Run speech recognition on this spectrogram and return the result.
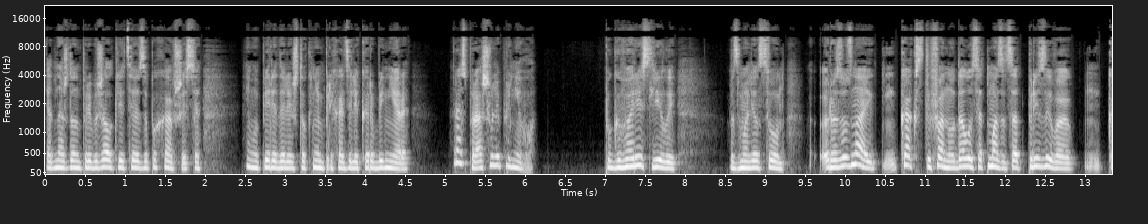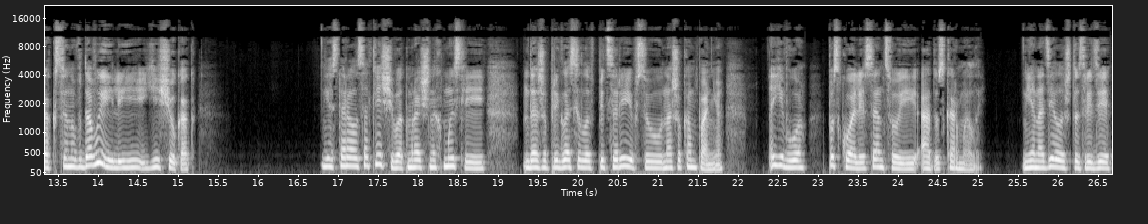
Однажды он прибежал к лицею запыхавшийся. Ему передали, что к ним приходили карабинеры. Расспрашивали про него. «Поговори с Лилой», — взмолился он. «Разузнай, как Стефану удалось отмазаться от призыва, как сыну вдовы или еще как». Я старалась отвлечь его от мрачных мыслей и даже пригласила в пиццерию всю нашу компанию. Его, Паскуали Сенцу и Аду с Кармелой. Я надеялась, что среди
